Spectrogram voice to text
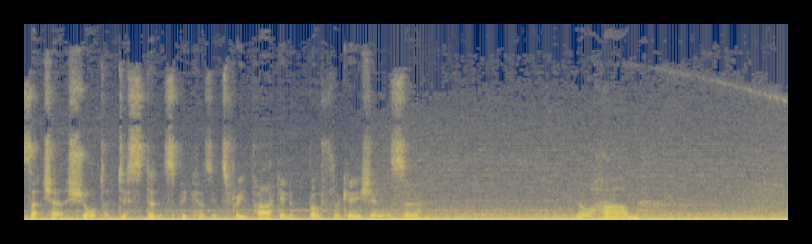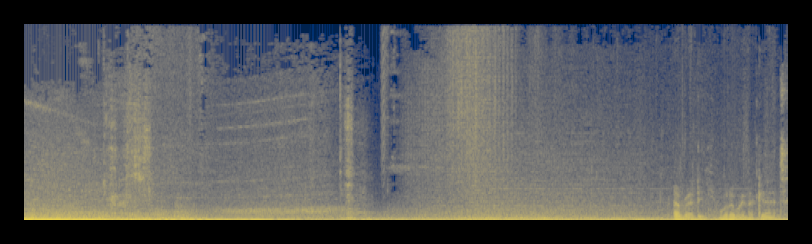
such a shorter distance because it's free parking at both locations, so no harm. Alrighty, what are we looking at?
